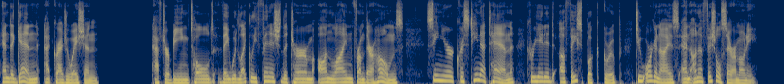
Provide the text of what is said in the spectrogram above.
and again at graduation. After being told they would likely finish the term online from their homes, senior Christina Tan created a Facebook group to organize an unofficial ceremony.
